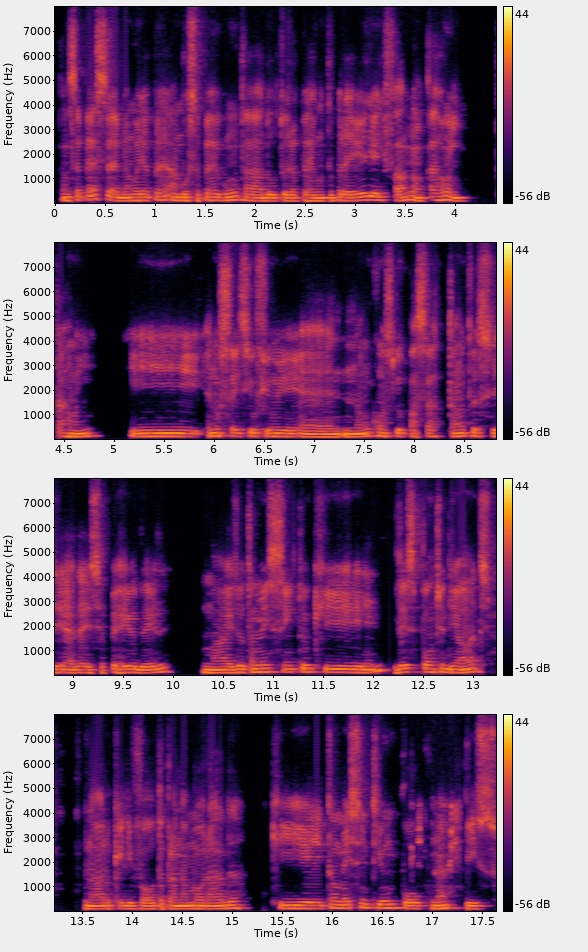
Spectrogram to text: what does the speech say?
Então você percebe, a, mulher, a moça pergunta, a doutora pergunta pra ele, e ele fala, não, tá ruim, tá ruim. E eu não sei se o filme é, não conseguiu passar tanto esse, é, esse aperreio dele, mas eu também sinto que desse ponto em diante, na hora que ele volta pra namorada, que ele também sentiu um pouco, né, disso.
